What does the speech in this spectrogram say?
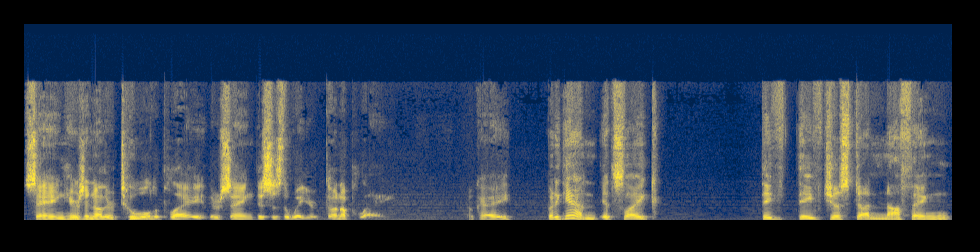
saying here's another tool to play. They're saying this is the way you're gonna play. Okay? But again it's like they've they've just done nothing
